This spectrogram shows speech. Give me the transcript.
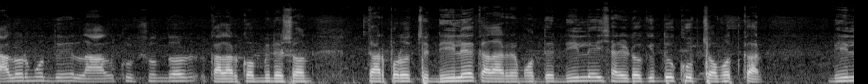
কালোর মধ্যে লাল, খুব সুন্দর কালার কম্বিনেশন তারপর হচ্ছে নীলে কালারের মধ্যে, নীল এই শাড়িটাও কিন্তু খুব চমৎকার। নীল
